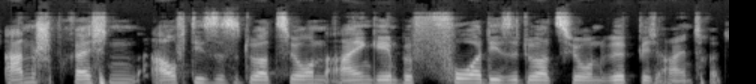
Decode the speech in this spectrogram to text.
ansprechen, auf diese Situation eingehen, bevor die Situation wirklich eintritt.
